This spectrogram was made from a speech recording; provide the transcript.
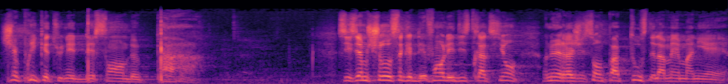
Je prie que tu ne descendes pas. Sixième chose, c'est que devant les distractions, nous ne réagissons pas tous de la même manière.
